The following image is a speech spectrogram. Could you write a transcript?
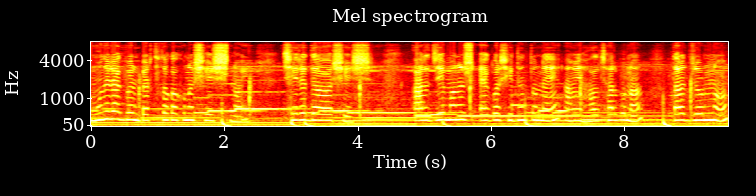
মনে রাখবেন, ব্যর্থতা কখনো শেষ নয়, ছেড়ে দেওয়া শেষ। আর যে মানুষ একবার সিদ্ধান্ত নেয়, আমি হাল ছাড়বো না, তার জন্য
